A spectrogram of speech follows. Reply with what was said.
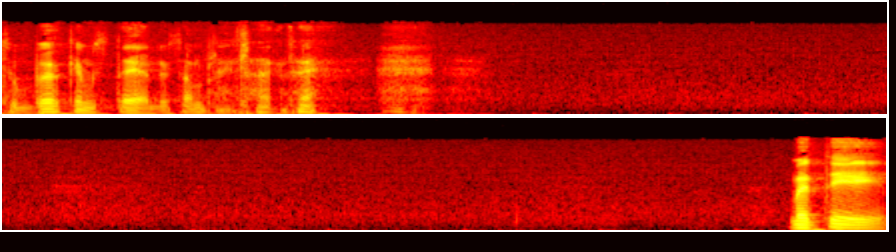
to Berkhamsted or someplace like that. But the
